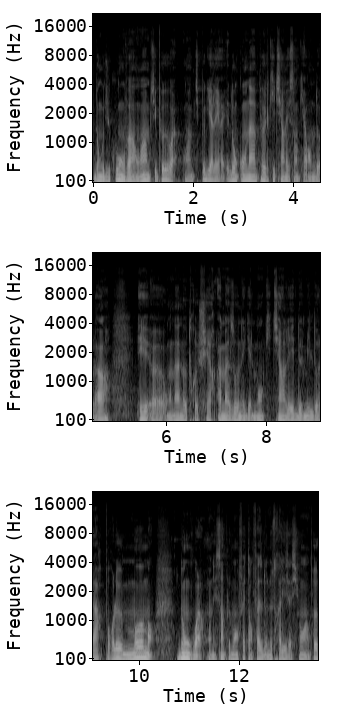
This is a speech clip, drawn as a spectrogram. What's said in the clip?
donc du coup on va, un petit peu, un petit peu galérer. Donc on a Apple qui tient les 140 dollars et euh, on a notre cher Amazon également qui tient les 2000 dollars pour le moment. Donc voilà, on est simplement en fait en phase de neutralisation un peu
